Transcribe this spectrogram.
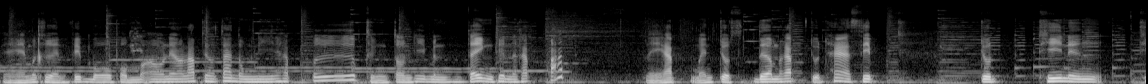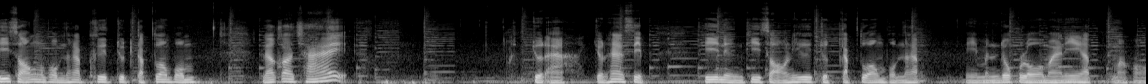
เป็นเมื่อคืนฟิกโบผมเอาแนวรับแนวต้านตรงนี้นะครับปึ๊บถึงตอนที่มันเด้งขึ้นนะครับปั๊บนี่ครับ เหมือนจุดเดิมนะครับ จุด 50 จุดที่หนึ่งที่สองของผมนะครับ คือจุดกับตัวของผม แล้วก็ใช้ จุดอะจุด 50 ที่หนึ่งที่สองนี่คือจุดกับตัวของผมนะครับ นี่มันยกโลมานี่ครับมาหอ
